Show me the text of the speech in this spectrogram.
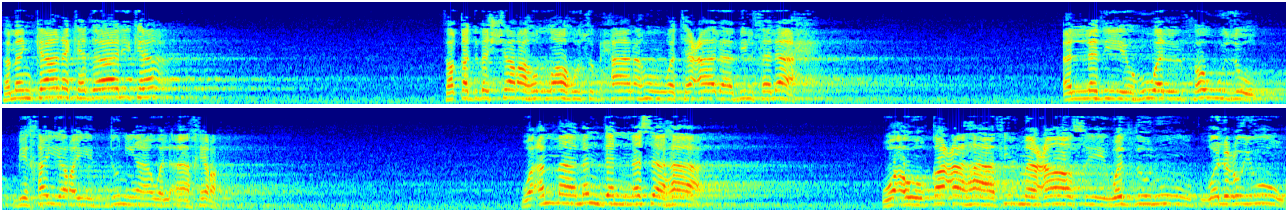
فمن كان كذلك فقد بشره الله سبحانه وتعالى بالفلاح الذي هو الفوز بخيري الدنيا والآخرة. وأما من دنسها وأوقعها في المعاصي والذنوب والعيوب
